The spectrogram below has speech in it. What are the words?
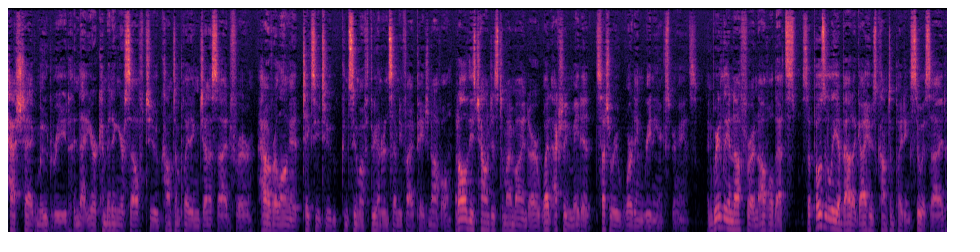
hashtag mood read in that you're committing yourself to contemplating genocide for however long it takes you to consume a 375 page novel. But all of these challenges, to my mind, are what actually made it such a rewarding reading experience. And weirdly enough, for a novel that's supposedly about a guy who's contemplating suicide,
